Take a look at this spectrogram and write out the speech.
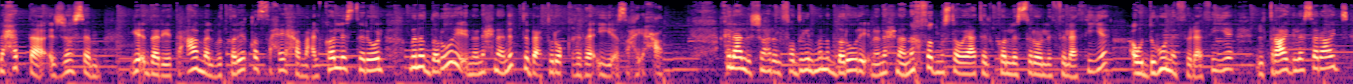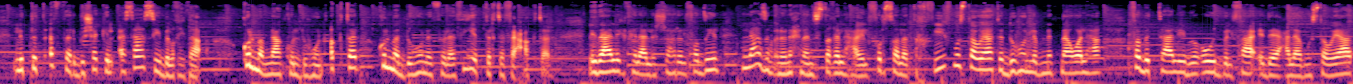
لحتى الجسم يقدر يتعامل بالطريقة الصحيحة مع الكوليسترول من الضروري أنه نحن نتبع طرق غذائية صحيحة. خلال الشهر الفضيل من الضروري إنه نحن نخفض مستويات الكوليسترول الثلاثية أو الدهون الثلاثية ال triglycerides اللي بتتأثر بشكل أساسي بالغذاء. كل ما بناكل دهون أكثر كل ما الدهون الثلاثية بترتفع أكثر لذلك خلال الشهر الفضيل لازم أنه نحن نستغل هاي الفرصة لتخفيف مستويات الدهون اللي بنتناولها فبالتالي بيعود بالفائدة على مستويات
